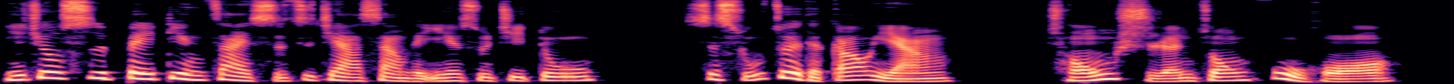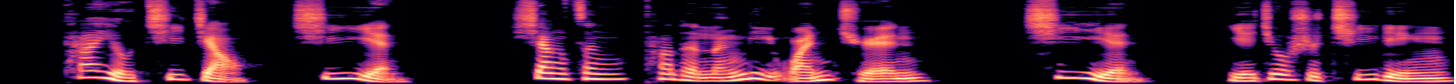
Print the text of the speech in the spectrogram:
也就是被钉在十字架上的耶稣基督，是赎罪的羔羊，从死人中复活。他有七角、七眼，象征他的能力完全。七眼也就是七灵，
